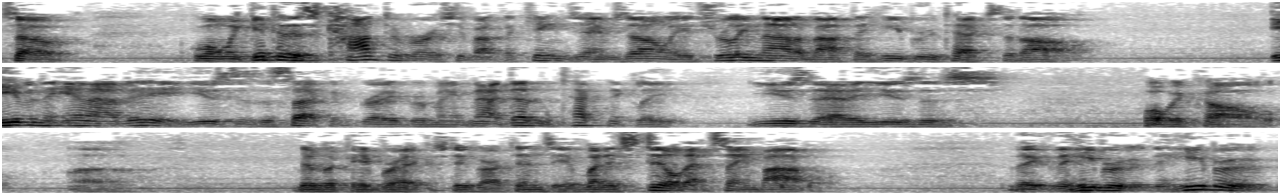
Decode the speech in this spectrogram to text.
So, when we get to this controversy about the King James only, it's really not about the Hebrew text at all. Even the NIV uses the Second Great Rabbinic. Now, it doesn't technically use that; it uses what we call uh, Biblia Hebraica Stuttgartensia, but it's still that same Bible. The, the Hebrew the Hebrew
